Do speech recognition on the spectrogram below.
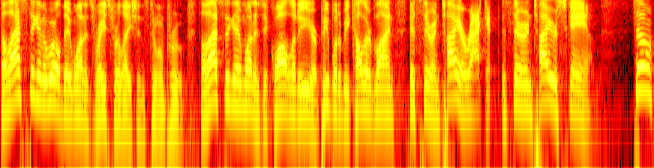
the last thing in the world they want is race relations to improve. The last thing they want is equality or people to be colorblind. It's their entire racket, it's their entire scam. So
